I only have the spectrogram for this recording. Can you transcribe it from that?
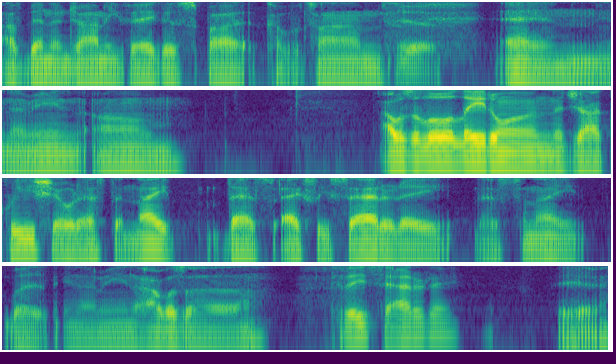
I've been in Johnny Vegas spot a couple times, Yeah. and you know what I mean. Um, I was a little late on the Jacquees show. That's the night. That's actually Saturday. That's tonight. But you know what I mean. I was uh Today's Saturday. yeah.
